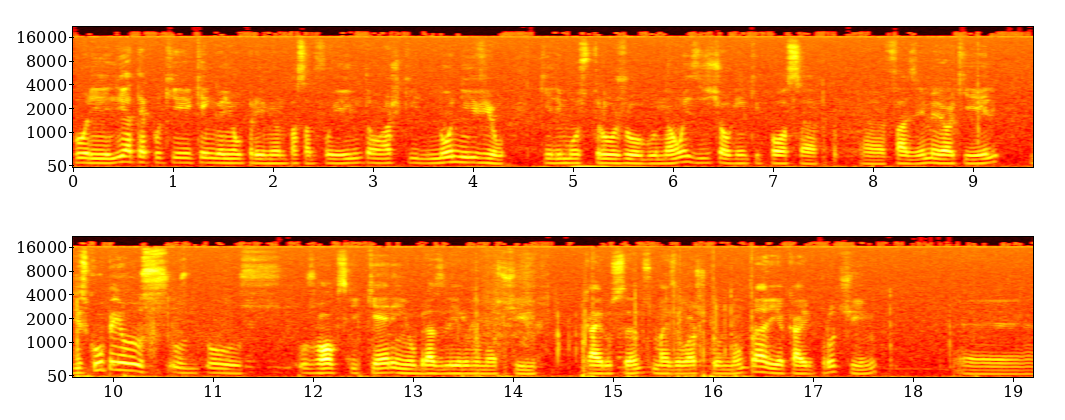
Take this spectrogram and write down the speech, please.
por ele, até porque quem ganhou o prêmio ano passado foi ele, então eu acho que no nível que ele mostrou o jogo não existe alguém que possa uh, fazer melhor que ele. Desculpem os, os, os os Hawks que querem o brasileiro no nosso time, Cairo Santos, mas eu acho que eu não traria Cairo pro time. É...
